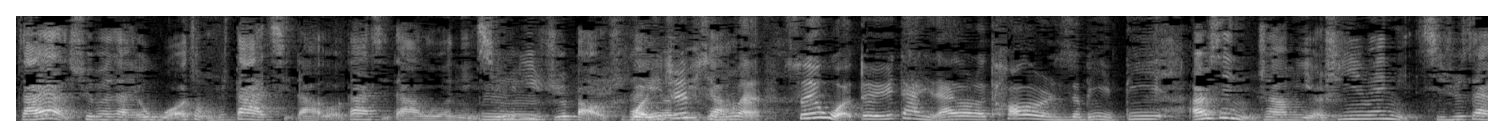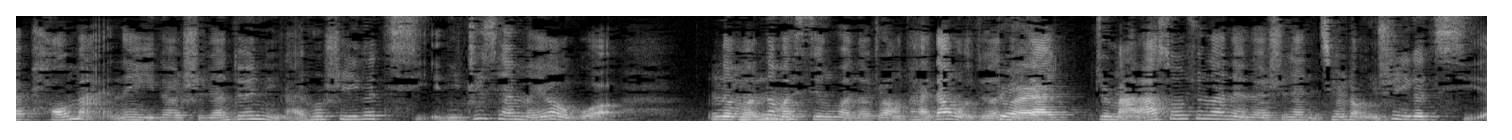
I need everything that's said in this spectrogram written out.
咱俩的区别在于，我总是大起大落，大起大落。你其实一直保持在我一直一个比较平稳，所以我对于大起大落的 tolerance 就比你低。而且你知道吗？也是因为你其实，在跑马那一段时间，对于你来说是一个起，你之前没有过那么、那么兴奋的状态。但我觉得你在就马拉松训练那段时间，你其实等于是一个起，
